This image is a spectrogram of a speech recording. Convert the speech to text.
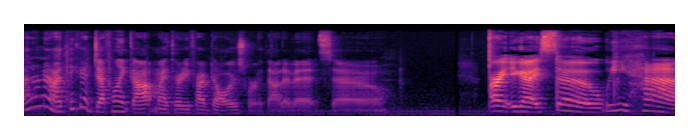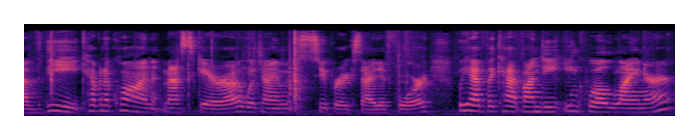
I don't know. I think I definitely got my $35 worth out of it. So all right, you guys, so we have the Kevyn Aucoin mascara, which I'm super excited for. We have the Kat Von D Inkwell liner.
